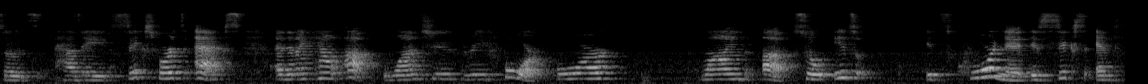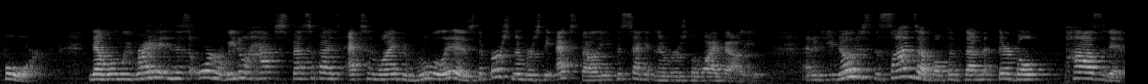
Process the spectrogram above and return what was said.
So it has a six for its x, and then I count up. One, two, three, four. Four lines up. So its, its coordinate is six and four. Now when we write it in this order, we don't have to specify its x and y. The rule is the first number is the x value, the second number is the y value. And if you notice the signs on both of them, they're both positive.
